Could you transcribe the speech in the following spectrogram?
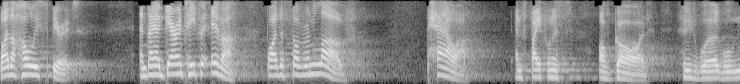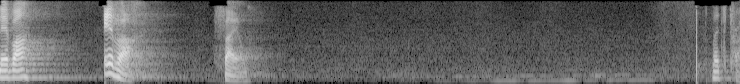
by the Holy Spirit and they are guaranteed forever by the sovereign love, power and faithfulness of God, whose word will never, ever fail. Let's pray.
